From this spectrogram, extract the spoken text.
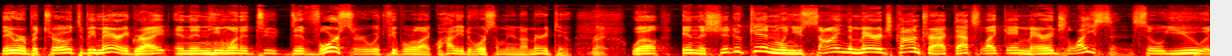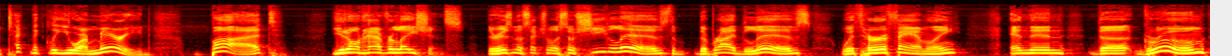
they were betrothed to be married, right? And then he wanted to divorce her, which people were like, well, how do you divorce someone you're not married to? Right. Well, in the Shidduchin, when you sign the marriage contract, that's like a marriage license. So you uh, technically you are married, but you don't have relations. There is no sexual. So she lives, the, the bride lives with her family. And then the groom,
